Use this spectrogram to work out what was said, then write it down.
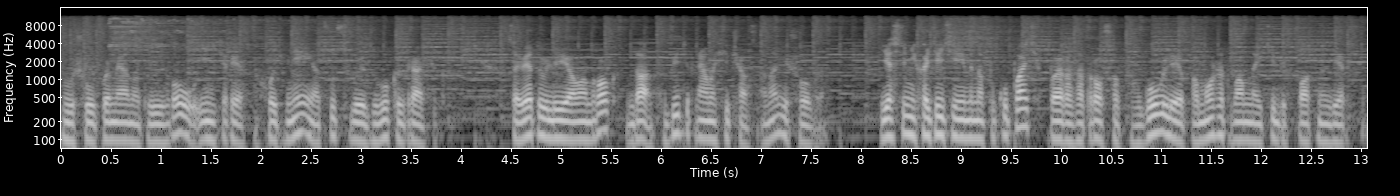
в вышеупомянутую игру интересно, хоть в ней отсутствует звук и график. Советую ли я вам Рок? Да, купите прямо сейчас, она дешевая. Если не хотите именно покупать, пара запросов в гугле поможет вам найти бесплатную версию.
